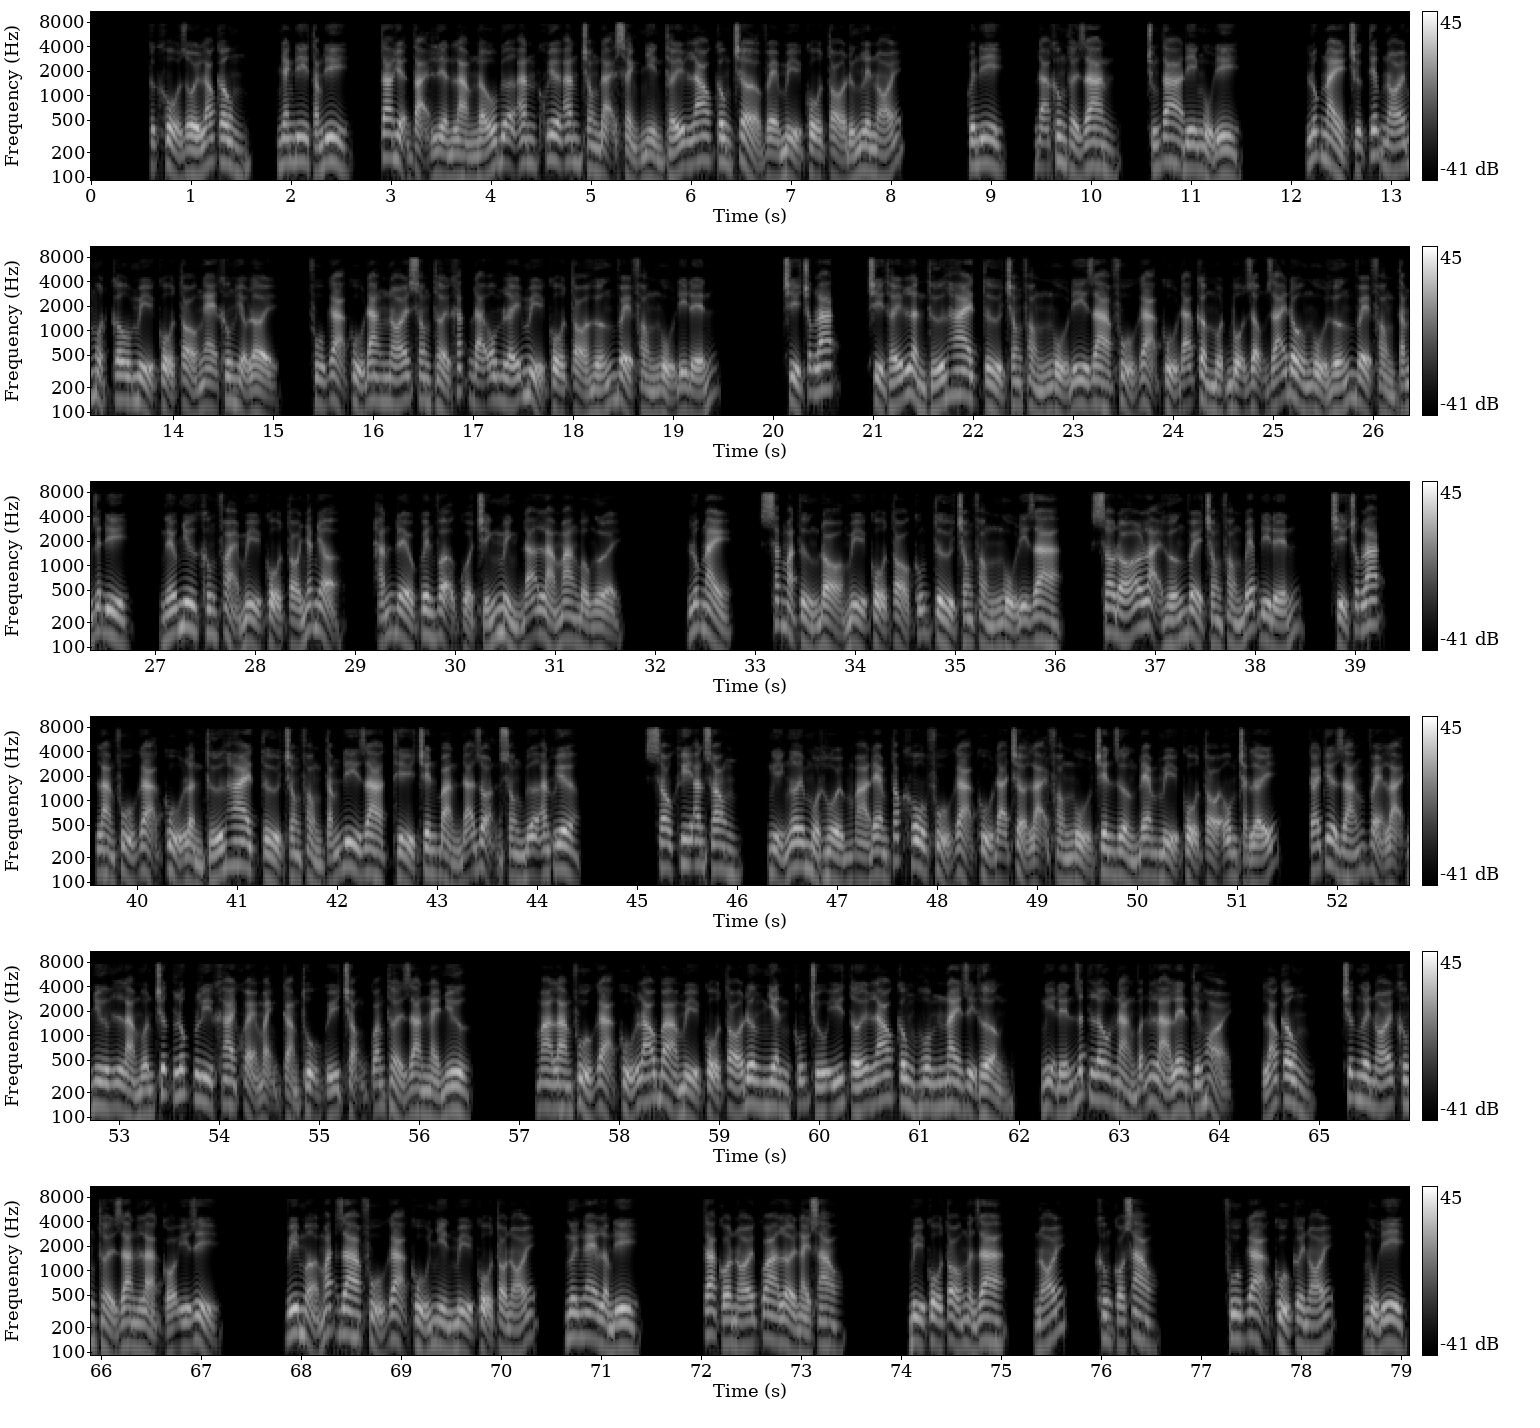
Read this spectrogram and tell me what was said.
Cực khổ rồi lao công, nhanh đi tắm đi, ta hiện tại liền làm nấu bữa ăn khuya ăn trong đại sảnh nhìn thấy lao công trở về mỹ cổ tỏ đứng lên nói. Quên đi, đã không thời gian, chúng ta đi ngủ đi. Lúc này trực tiếp nói một câu mỹ cổ tỏ nghe không hiểu lời, phụ gạ cụ đang nói xong thời khắc đã ôm lấy mỹ cổ tỏ hướng về phòng ngủ đi đến. Chỉ chốc lát, chỉ thấy lần thứ hai từ trong phòng ngủ đi ra phủ gạ cụ đã cầm một bộ rộng rãi đồ ngủ hướng về phòng tắm giết đi, nếu như không phải mỹ cổ tỏ nhắc nhở, hắn đều quên vợ của chính mình đã là mang bầu người. Lúc này, sắc mặt tưởng đỏ mỹ cổ tỏ cũng từ trong phòng ngủ đi ra, sau đó lại hướng về trong phòng bếp đi đến, chỉ chốc lát, làm phụ gạ cụ lần thứ hai từ trong phòng tắm đi ra thì trên bàn đã dọn xong bữa ăn khuya. Sau khi ăn xong, nghỉ ngơi một hồi mà đem tóc khô phủ gạ cụ đã trở lại phòng ngủ trên giường đem mỉ cổ tỏ ôm chặt lấy, cái kia dáng vẻ lại như là muốn trước lúc ly khai khỏe mạnh cảm thụ quý trọng quang thời gian này như. Mà làm phủ gạ cụ lão bà mỉ cổ tỏ đương nhiên cũng chú ý tới lão công hôm nay dị thường, nghĩ đến rất lâu nàng vẫn là lên tiếng hỏi, lão công, trước ngươi nói không thời gian là có ý gì. Vi mở mắt ra phủ gạ cụ nhìn mỹ cổ tỏ nói, ngươi nghe lầm đi. Ta có nói qua lời này sao? mỹ cổ tỏ ngẩn ra, nói, không có sao. Phu gạ Củ cười nói, ngủ đi.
